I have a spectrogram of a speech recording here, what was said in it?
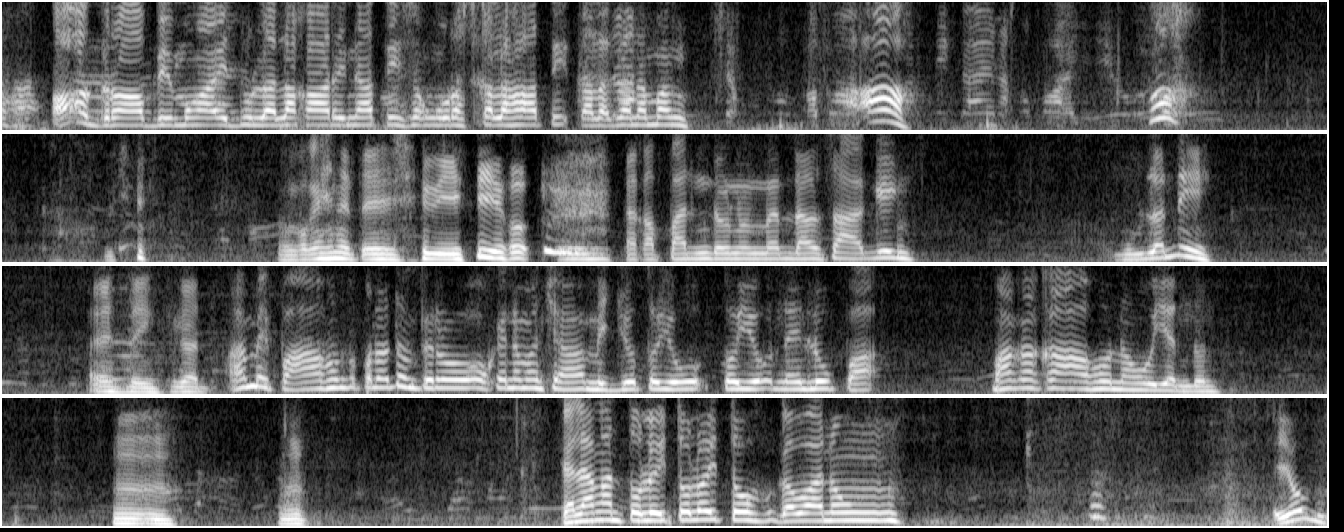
ha. Ah, grabe mga idol, lalakarin natin isang oras kalahati. Talaga namang... Ah! Ah! Mapakain natin si video. Nakapandong na daw saging. Mulan eh. Ayun, thanks God. Ah, may paahon pa pala doon pero okay naman siya. Medyo tuyo, tuyo na yung lupa. Makakaahon na ho yan doon. Mm mm. Kailangan tuloy-tuloy to. Gawa nung... Ayun.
